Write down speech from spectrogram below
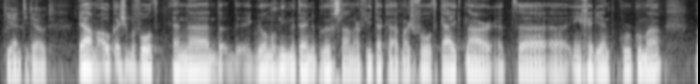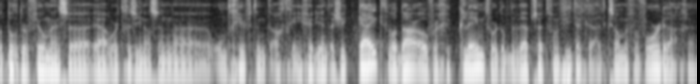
Die antidote. Ja, maar ook als je bijvoorbeeld, en eh, de- de- ik wil nog niet meteen de brug slaan naar Vitakruid, maar als je bijvoorbeeld kijkt naar het eh, ingrediënt kurkuma, wat toch door veel mensen ja, wordt gezien als een eh ontgiftend-achtig ingrediënt. Als je kijkt wat daarover geclaimd wordt op de website van Vitakruid, ik zal hem even voordragen.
